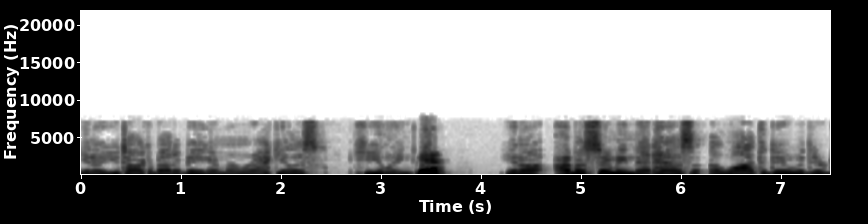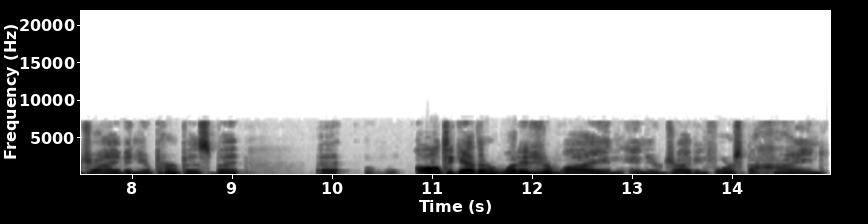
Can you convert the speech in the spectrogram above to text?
you know, you talk about it being a miraculous healing. Yeah. You know, I'm assuming that has a lot to do with your drive and your purpose, but uh, altogether, what is your why and, and your driving force behind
